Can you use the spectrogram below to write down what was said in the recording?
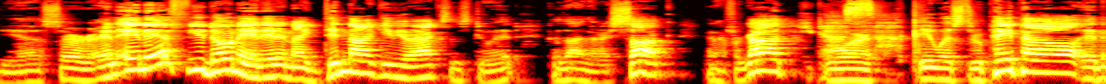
Yes, sir. And and if you donated and I did not give you access to it because either I suck and I forgot, or it was through PayPal and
